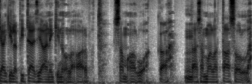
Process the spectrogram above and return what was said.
kaikilla pitäisi ainakin olla arvot samaa luokkaa mm. tai samalla tasolla.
